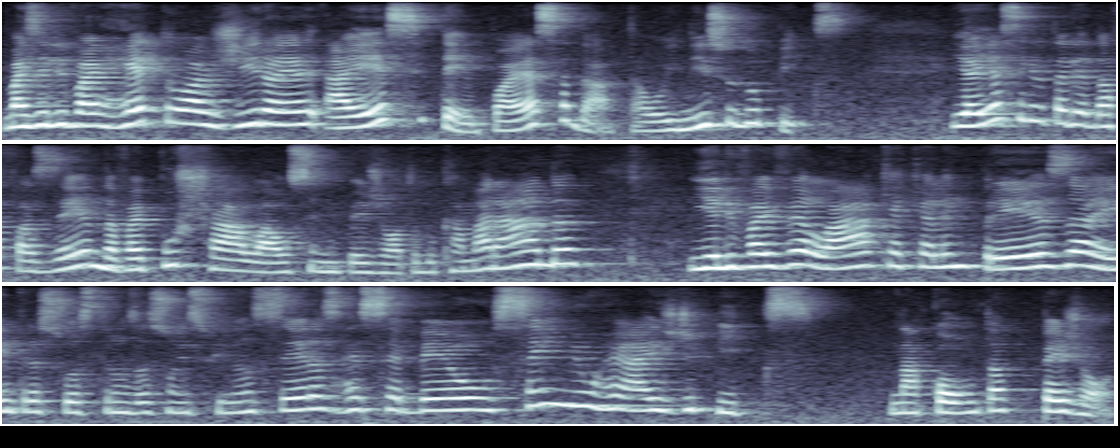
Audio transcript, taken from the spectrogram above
Mas ele vai retroagir a, a esse tempo, a essa data, ao início do PIX. E aí a Secretaria da Fazenda vai puxar lá o CNPJ do camarada e ele vai ver lá que aquela empresa, entre as suas transações financeiras, recebeu 100 mil reais de PIX na conta PJ.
